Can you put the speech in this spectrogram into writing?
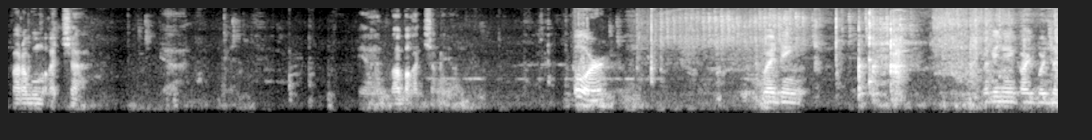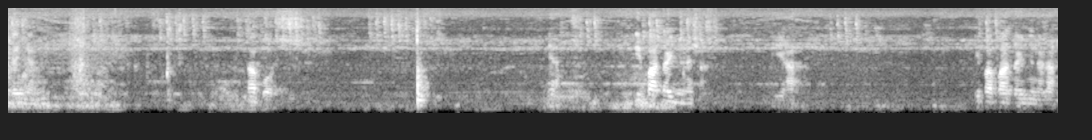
para bumakat siya. Yan. Yan, babakat siya ngayon. Or, pwedeng lagyan nyo yung cardboard na ganyan. Tapos, yan i-pattern nyo na siya. Yeah. Ipa-pattern nyo na lang.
